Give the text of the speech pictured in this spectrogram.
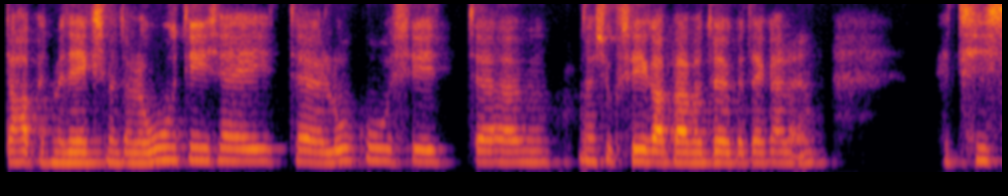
tahab, et me teeksime talle uudiseid, lugusid, no niisuguse igapäevatööga tegelen. et siis,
